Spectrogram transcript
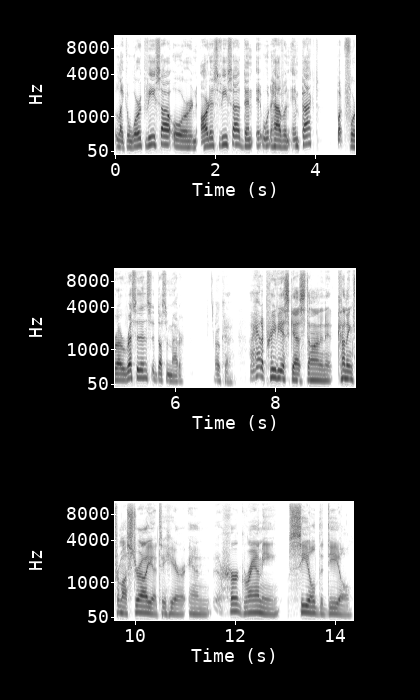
like a work visa or an artist visa, then it would have an impact. But for a residence, it doesn't matter. Okay. I had a previous guest on, and it coming from Australia to here, and her Grammy sealed the deal.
